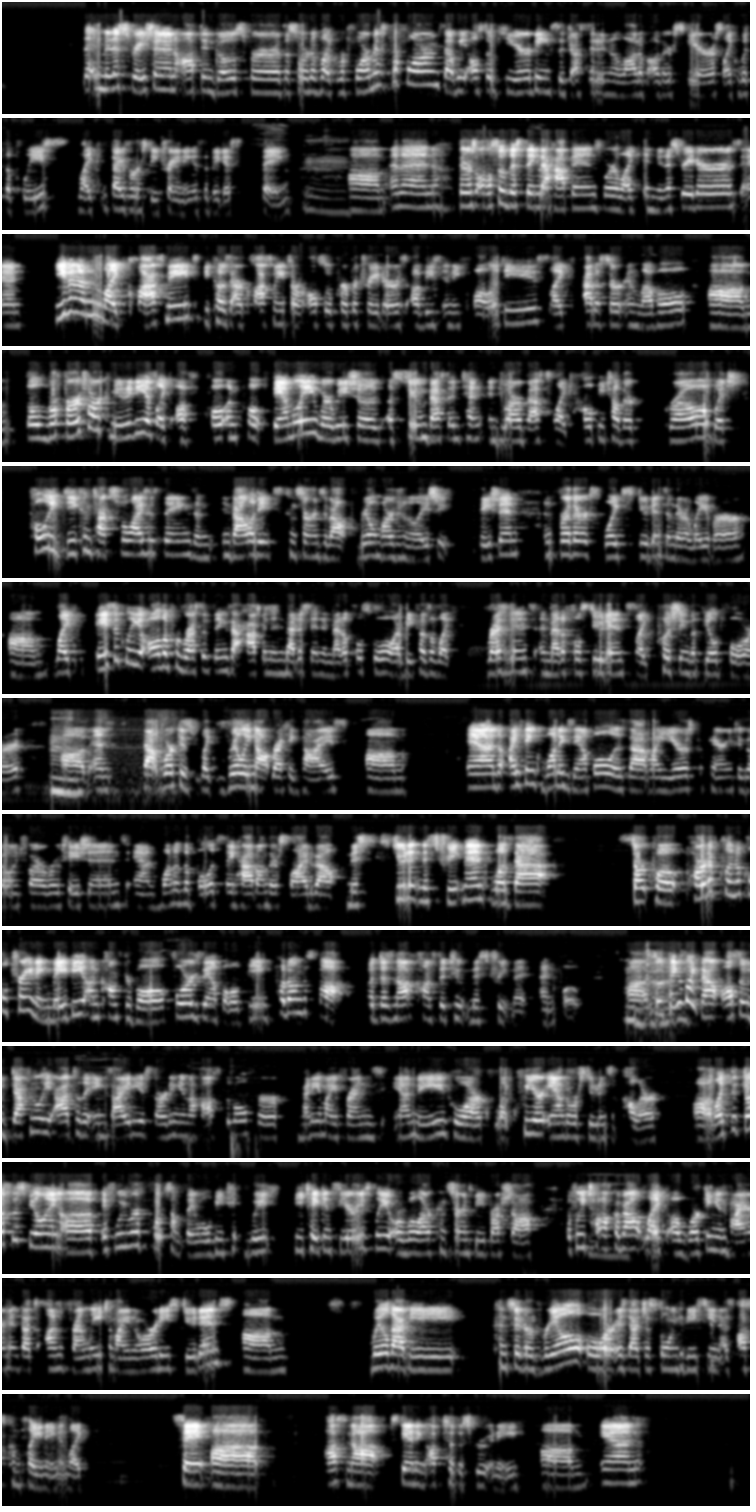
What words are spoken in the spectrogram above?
the administration often goes for the sort of like reformist reforms that we also hear being suggested in a lot of other spheres, like with the police, like diversity training is the biggest thing. Mm. Um, and then there's also this thing that happens where like administrators and even like classmates, because our classmates are also perpetrators of these inequalities, like at a certain level, um, they'll refer to our community as like a quote unquote family where we should assume best intent and do our best to like help each other grow, which totally decontextualizes things and invalidates concerns about real marginalization and further exploits students and their labor. Um, like basically all the progressive things that happen in medicine and medical school are because of like residents and medical students like pushing the field forward. Mm-hmm. Um, and that work is like really not recognized. Um, and I think one example is that my year is preparing to go into our rotations, and one of the bullets they had on their slide about mis- student mistreatment was that start quote part of clinical training may be uncomfortable. For example, being put on the spot, but does not constitute mistreatment. End quote. Oh uh, so things like that also definitely add to the anxiety of starting in the hospital for many of my friends and me who are like queer and or students of color. Uh, like the, just this feeling of if we report something, will be t- we be taken seriously or will our concerns be brushed off? If we talk mm-hmm. about like a working environment that's unfriendly to minority students, um, will that be considered real or is that just going to be seen as us complaining and like say uh, us not standing up to the scrutiny. Um, and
